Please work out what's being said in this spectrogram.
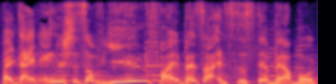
weil dein Englisch ist auf jeden Fall besser als das der Baerbock.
